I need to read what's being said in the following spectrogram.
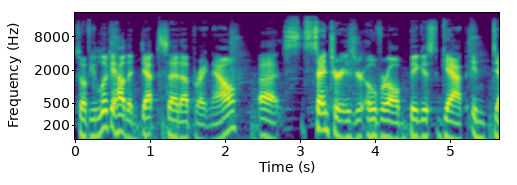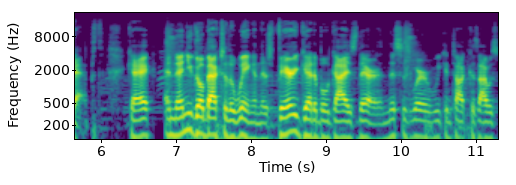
So if you look at how the depth set up right now, uh, center is your overall biggest gap in depth. Okay. And then you go back to the wing, and there's very gettable guys there. And this is where we can talk because I was,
